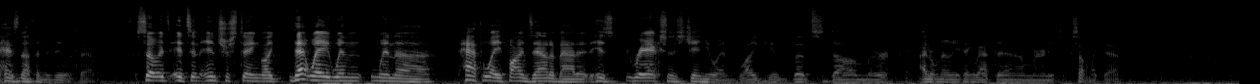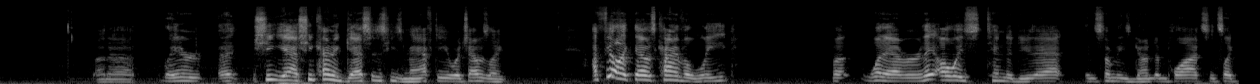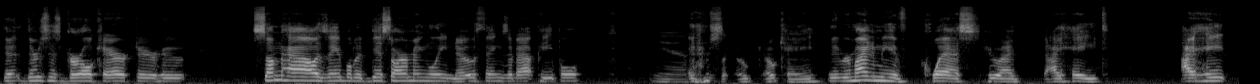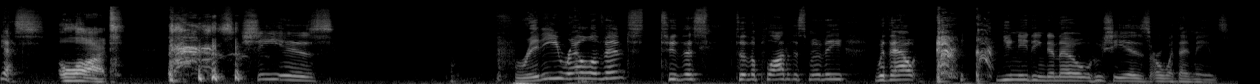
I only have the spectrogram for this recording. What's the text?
has nothing to do with them. So it's it's an interesting like that way when when uh, Hathaway finds out about it, his reaction is genuine, like that's dumb or I don't know anything about them or anything, something like that. But uh, later, uh, she yeah she kind of guesses he's Mafty, which I was like, I feel like that was kind of a leap, but whatever. They always tend to do that in some of these Gundam plots. It's like there, there's this girl character who somehow is able to disarmingly know things about people, Yeah, and I'm just like, okay. It reminded me of Quess, who I I hate. I hate yes, a lot. she is pretty relevant to this to the plot of this movie without you needing to know who she is or what that means.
